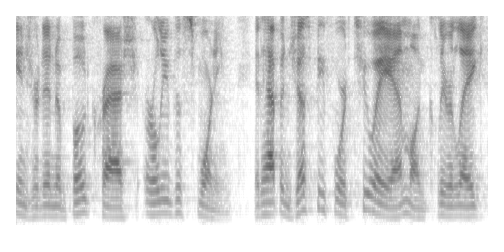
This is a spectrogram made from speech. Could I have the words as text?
injured in a boat crash early this morning. It happened just before 2 a.m. on Clear Lake.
